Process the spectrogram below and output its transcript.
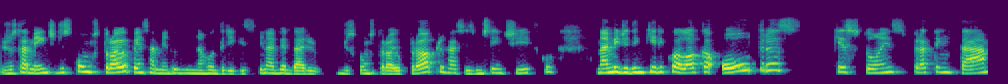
justamente desconstrói o pensamento do Nina Rodrigues e, na verdade, desconstrói o próprio racismo científico, na medida em que ele coloca outras questões para tentar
